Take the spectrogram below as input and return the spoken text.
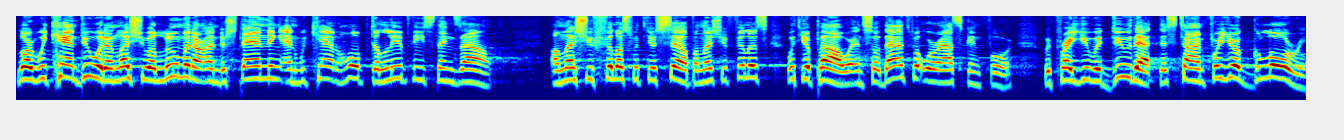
Lord, we can't do it unless you illumine our understanding, and we can't hope to live these things out unless you fill us with yourself, unless you fill us with your power. And so that's what we're asking for. We pray you would do that this time for your glory.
